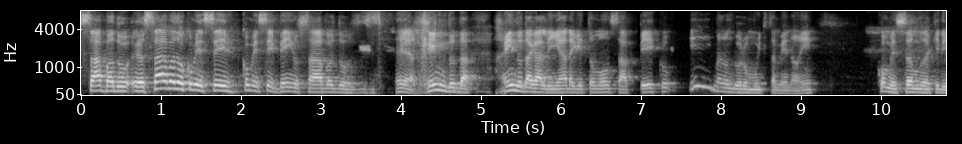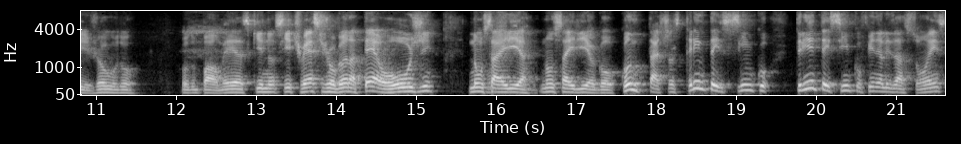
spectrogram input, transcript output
sábado, eu, sábado eu comecei, comecei bem o sábado, é, rindo da, rindo da galinhada que tomou um sapeco, Ih, mas não durou muito também não, hein? Começamos aquele jogo do, do Palmeiras, que se tivesse jogando até hoje, não sairia, não sairia gol. Quantas chances? 35, 35 finalizações,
